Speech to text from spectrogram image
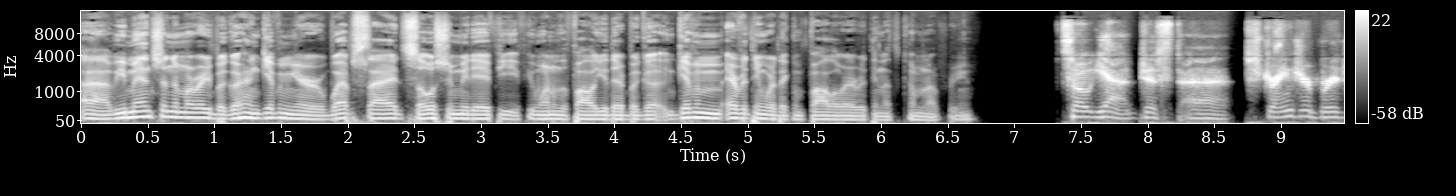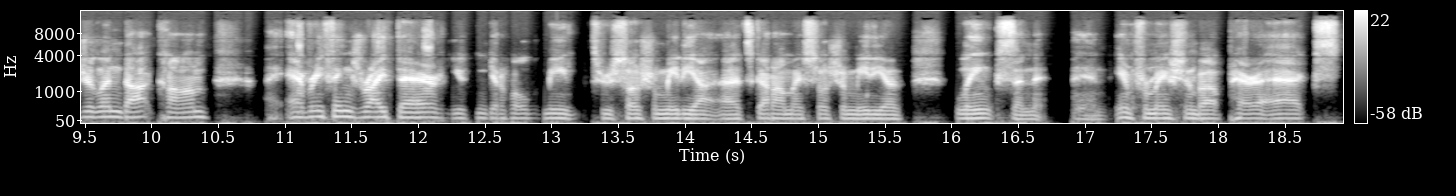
uh we mentioned them already, but go ahead and give them your website, social media if you if you want them to follow you there. But go, give them everything where they can follow everything that's coming up for you. So yeah, just uh, strangerbridgerland.com. Everything's right there. You can get a hold of me through social media. Uh, it's got all my social media links and and information about Para X.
